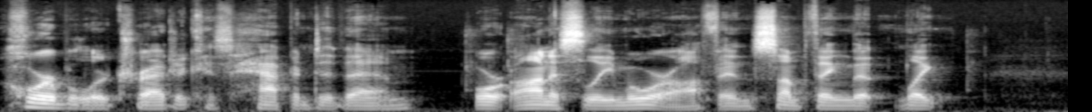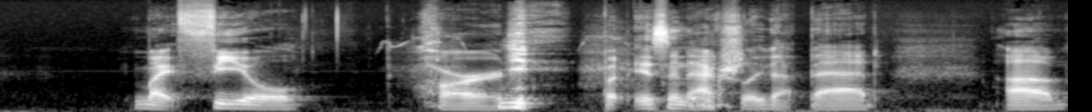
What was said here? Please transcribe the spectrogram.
horrible or tragic has happened to them, or honestly, more often, something that like might feel hard but isn't actually that bad. Um,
